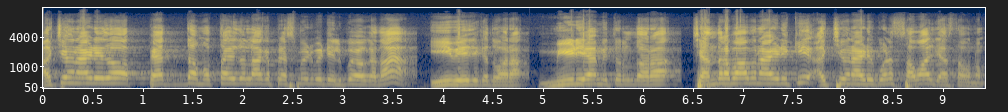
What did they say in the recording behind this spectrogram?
అచ్చెన్నాయుడు ఏదో పెద్ద ముత్తైదులాగా ప్రెస్ మీట్ పెట్టి వెళ్ళిపోయావు కదా? ఈ వేదిక ద్వారా మీడియా మిత్రుల ద్వారా చంద్రబాబు నాయుడికి అచ్చెన్నాయుడికి కూడా సవాల్ చేస్తా ఉన్నాం.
